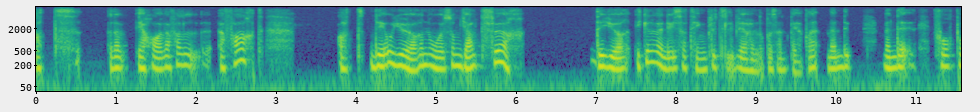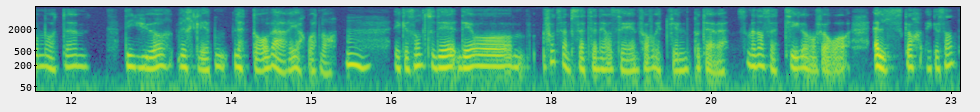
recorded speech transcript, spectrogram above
at Eller jeg har i hvert fall erfart at det å gjøre noe som hjalp før, det gjør ikke nødvendigvis at ting plutselig blir 100% bedre, men det, men det får på en måte Det gjør virkeligheten lettere å være i akkurat nå. Mm. Ikke sant? Så det, det å f.eks. sette seg ned og se en favorittfilm på TV, som en har sett ti ganger før og elsker, ikke sant.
